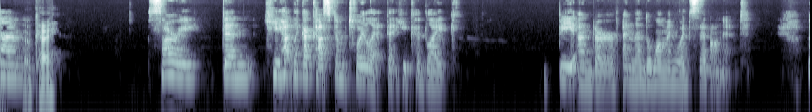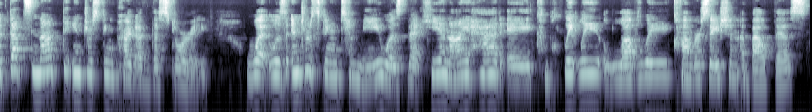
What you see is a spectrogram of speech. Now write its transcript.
um, okay. Sorry. Then he had like a custom toilet that he could like be under, and then the woman would sit on it. But that's not the interesting part of the story. What was interesting to me was that he and I had a completely lovely conversation about this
